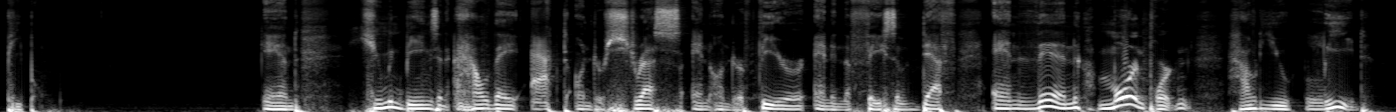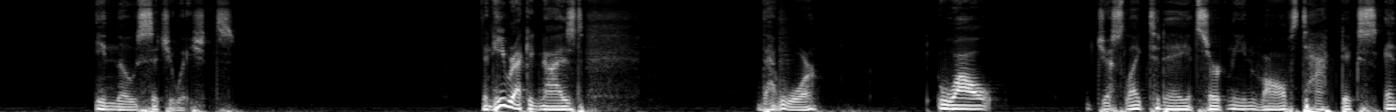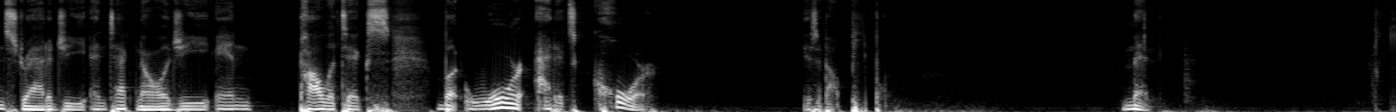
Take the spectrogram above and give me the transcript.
People. And human beings and how they act under stress and under fear and in the face of death. And then, more important, how do you lead in those situations? And he recognized that war, while just like today, it certainly involves tactics and strategy and technology and politics, but war at its core is about people. Men.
